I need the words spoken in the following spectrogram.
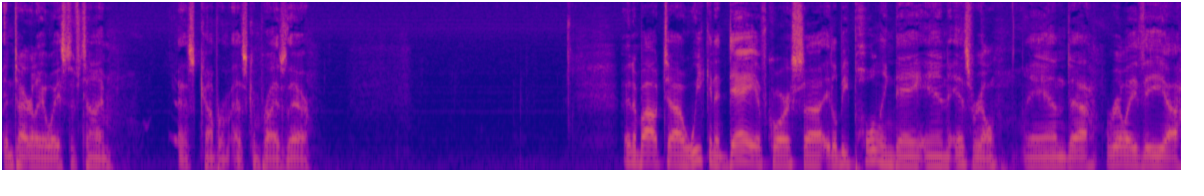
entirely a waste of time, as comprom- as comprised there. In about a week and a day, of course, uh, it'll be polling day in Israel, and uh, really the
